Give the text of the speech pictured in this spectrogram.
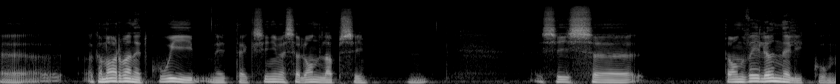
Ehm, aga ma arvan, et kui näiteks inimesel on lapsi, siis äh, ta on veel õnnelikum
